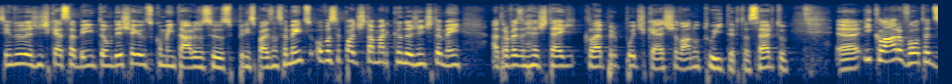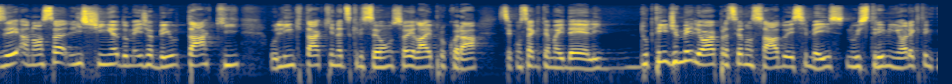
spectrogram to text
sem dúvida a gente quer saber, então deixa aí nos comentários os seus principais lançamentos, ou você pode estar marcando a gente também através da hashtag Podcast lá no Twitter, tá certo? É, e claro, volto a dizer, a nossa listinha do mês de abril tá aqui. O link tá aqui na descrição. Só ir lá e procurar. Você consegue ter uma ideia ali do que tem de melhor para ser lançado esse mês no streaming. Olha que tem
